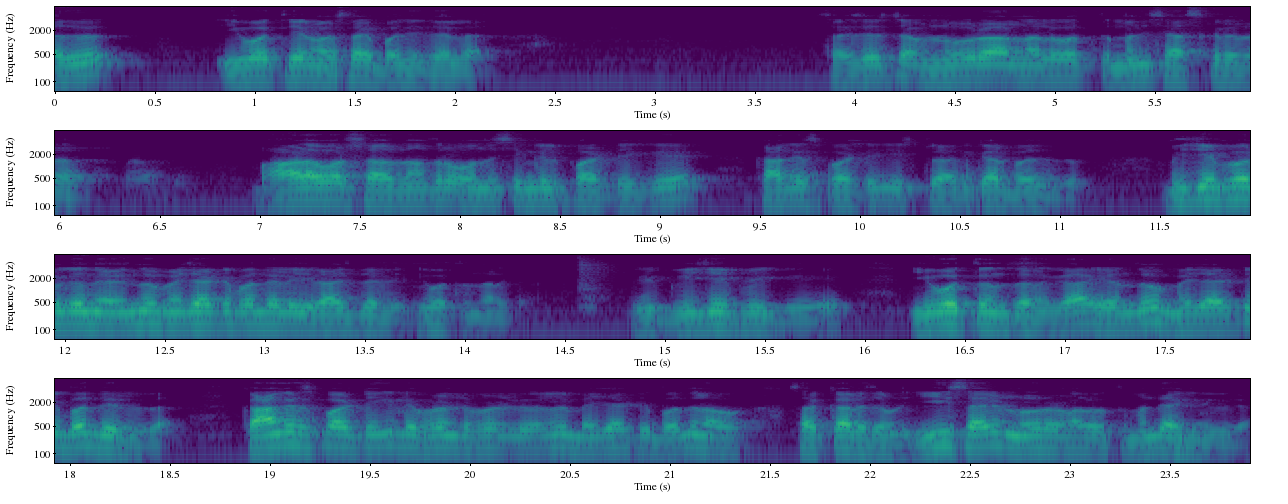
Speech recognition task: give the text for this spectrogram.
ಅದು ಇವತ್ತೇನು ಹೊಸದಾಗಿ ಬಂದಿದೆಯಲ್ಲ ಸಚಿವ ನೂರ ನಲವತ್ತು ಮಂದಿ ಶಾಸಕರಿದ್ದಾರೆ ಭಾಳ ವರ್ಷ ಆದ ನಂತರ ಒಂದು ಸಿಂಗಲ್ ಪಾರ್ಟಿಗೆ ಕಾಂಗ್ರೆಸ್ ಪಾರ್ಟಿಗೆ ಇಷ್ಟು ಅಧಿಕಾರ ಬಂದಿದ್ದು. ಬಿ ಜೆ ಪಿಯವ್ರಿಗೆ ಇನ್ನೂ ಮೆಜಾರಿಟಿ ಬಂದಿಲ್ಲ ಈ ರಾಜ್ಯದಲ್ಲಿ ಇವತ್ತಿನ ತನಕ. ಈ ಬಿ ಜೆ ಪಿಗೆ ಇವತ್ತಿನ ತನಕ ಎಂದೂ ಮೆಜಾರಿಟಿ ಬಂದಿರಲಿಲ್ಲ. ಕಾಂಗ್ರೆಸ್ ಪಾರ್ಟಿಗೆ ಡಿಫ್ರೆಂಟ್ ಡಿಫ್ರೆಂಟ್ ಲೆವೆಲಲ್ಲಿ ಮೆಜಾರಿಟಿ ಬಂದು ನಾವು ಸರ್ಕಾರ ರಚನೆ ಮಾಡಿ. ಈ ಸಾರಿ ನೂರ ನಲವತ್ತು ಮಂದಿ ಆಗಿದ್ದೀವಿ ಈಗ.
